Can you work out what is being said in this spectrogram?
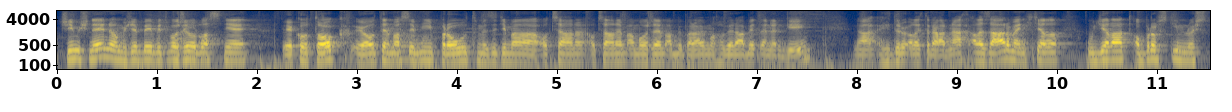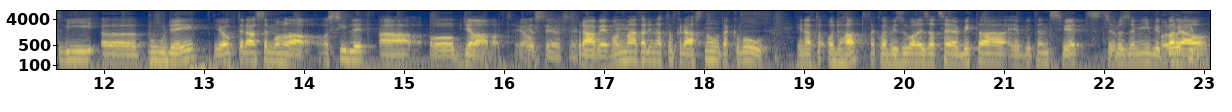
čímž nejenom, že by vytvořil vlastně jako tok, jo, ten masivní proud mezi těma oceán, oceánem a mořem, aby právě mohl vyrábět energii na hydroelektrárnách, ale zároveň chtěl udělat obrovské množství uh, půdy, jo, která se mohla osídlit a obdělávat. Jo. Jasně, jasně. Právě, on má tady na to krásnou takovou, je na to odhad, takhle vizualizace, jak by, ta, jak by ten svět středozemní vypadal,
